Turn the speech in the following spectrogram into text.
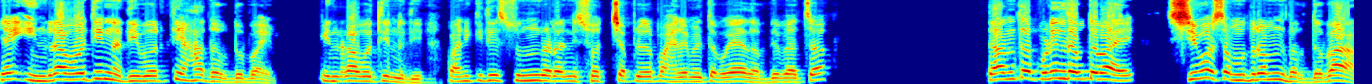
या इंद्रावती नदीवरती हा धबधबा आहे. इंद्रावती नदी. पाणी किती सुंदर आणि स्वच्छ आपल्याला पाहायला मिळतं बघा या धबधब्याचं. त्यानंतर पुढील धबधबा आहे. शिवसमुद्रम धबधबा.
